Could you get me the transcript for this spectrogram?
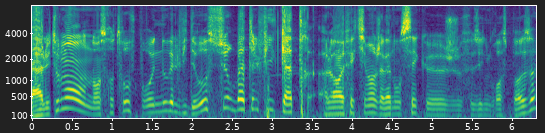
Salut tout le monde, on se retrouve pour une nouvelle vidéo sur Battlefield 4 Alors effectivement j'avais annoncé que je faisais une grosse pause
